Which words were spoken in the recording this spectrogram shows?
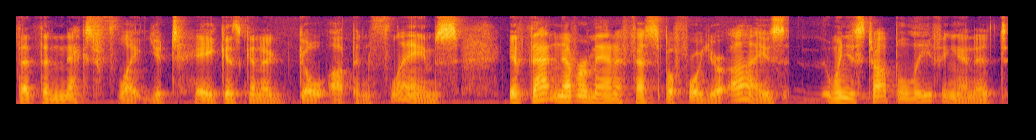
that the next flight you take is going to go up in flames. If that never manifests before your eyes, when you stop believing in it,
